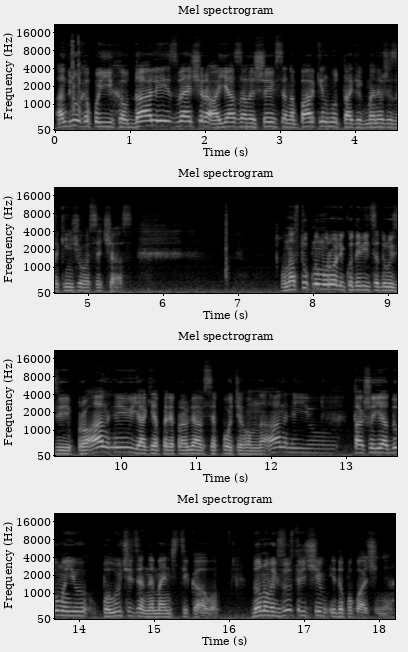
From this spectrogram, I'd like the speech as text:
Андрюха поїхав далі з вечора, а я залишився на паркінгу, так як в мене вже закінчувався час. У наступному ролику дивіться, друзі, про Англію, як я переправлявся потягом на Англію. Так що я думаю, вийде не менш цікаво. До нових зустрічей і до побачення.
